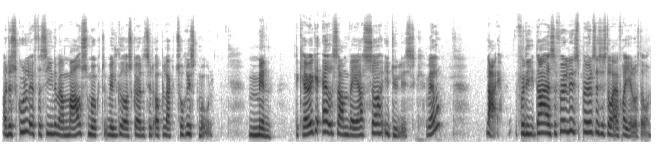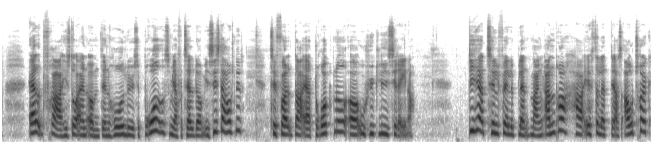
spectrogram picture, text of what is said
Og det skulle efter sigende være meget smukt, hvilket også gør det til et oplagt turistmål. Men det kan jo ikke alt sammen være så idyllisk, vel? Nej, fordi der er selvfølgelig spøgelseshistorier fra Yellowstone. Alt fra historien om den hovedløse brud, som jeg fortalte om i sidste afsnit, til folk, der er druknet og uhyggelige sirener. De her tilfælde blandt mange andre har efterladt deres aftryk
